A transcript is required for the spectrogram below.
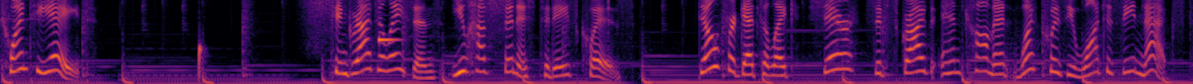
28. Congratulations, you have finished today's quiz. Don't forget to like, share, subscribe, and comment what quiz you want to see next.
